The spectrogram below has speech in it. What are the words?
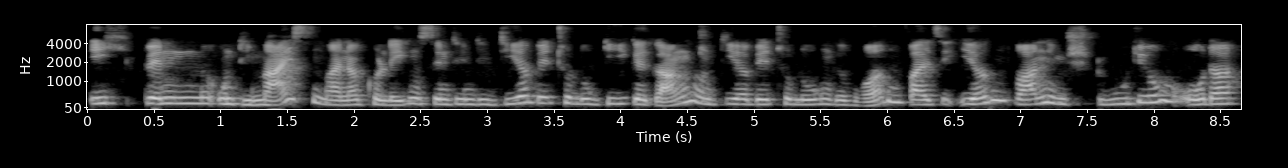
ich bin und die meisten meiner Kollegen sind in die Diabetologie gegangen und Diabetologen geworden, weil sie irgendwann im Studium oder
